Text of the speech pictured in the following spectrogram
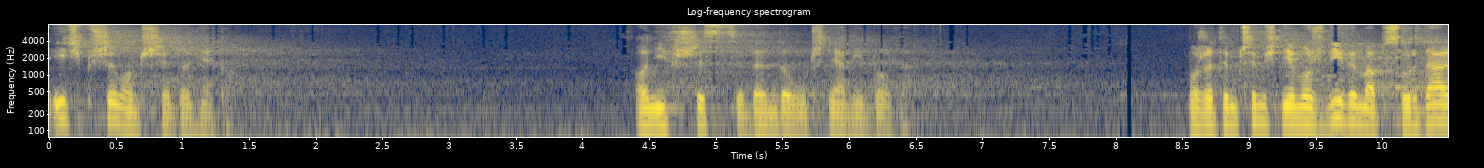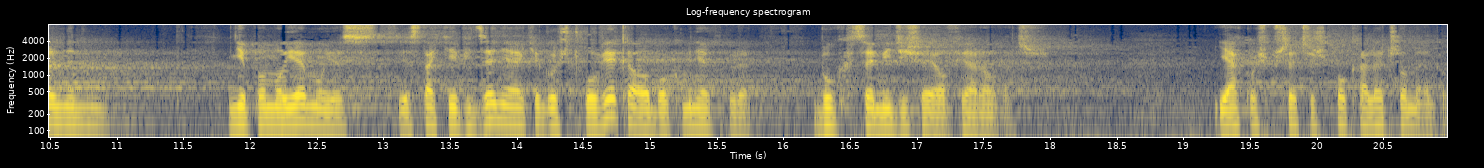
Idź, przyłącz się do niego. Oni wszyscy będą uczniami Boga. Może tym czymś niemożliwym, absurdalnym, nie po mojemu jest, jest takie widzenie jakiegoś człowieka obok mnie, które Bóg chce mi dzisiaj ofiarować. Jakoś przecież pokaleczonego.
